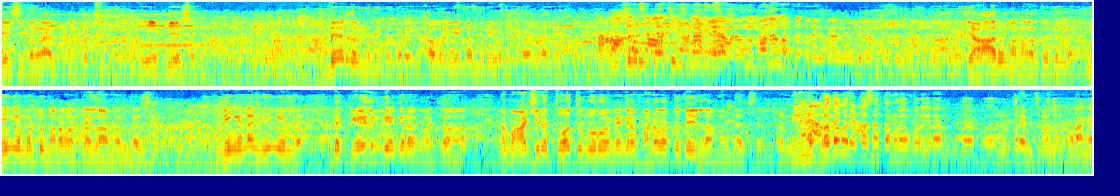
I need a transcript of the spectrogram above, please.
தேசிய ஜனநாயக கூட்டணி கட்சியின் தலைவர் இபிஎஸ் தேர்தல் முடிந்த பிறகு அவர்கள் என்ன முடிவு எடுக்கிறாரோ அது. அவர் வந்து மன வருத்தத்தில் இருக்காரு அப்படிங்கிற மாதிரி சொல்றாங்க யாரும் மன வருத்தத்தில் இல்லை. நீங்கள் மட்டும் மன வருத்தம் இல்லாமல் இருந்தால் சரி. நீங்கன்னா நீங்கள் இல்லை. இந்த கேள்வி கேட்குறவங்க மட்டும் நம்ம ஆட்சியில் தோத்து போடுவோமேங்கிற மன வருத்தத்தில் இல்லாமல் இருந்தால் சரி. அப்புறம் மீண்டும் பிரதமர் எப்போ சார் தமிழகம் வருகிறார்? உள்துறை அமைச்சர் வந்துட்டு போனாங்க.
